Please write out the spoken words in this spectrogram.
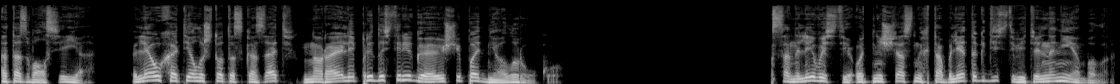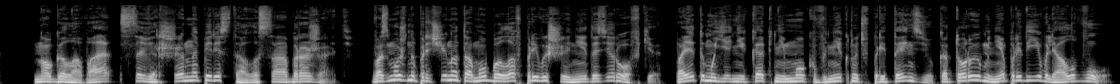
отозвался я. Лео хотела что-то сказать, но Райли предостерегающе поднял руку. Сонливости от несчастных таблеток действительно не было, но голова совершенно перестала соображать. Возможно, причина тому была в превышении дозировки, поэтому я никак не мог вникнуть в претензию, которую мне предъявлял Ву.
